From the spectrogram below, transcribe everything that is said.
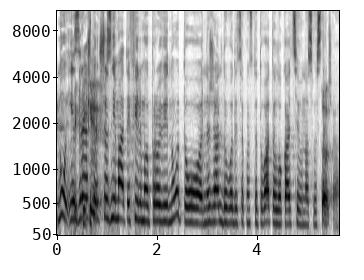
Ну і зрештою, якщо знімати фільми про війну, то на жаль, доводиться констатувати, локації у нас вистачає.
